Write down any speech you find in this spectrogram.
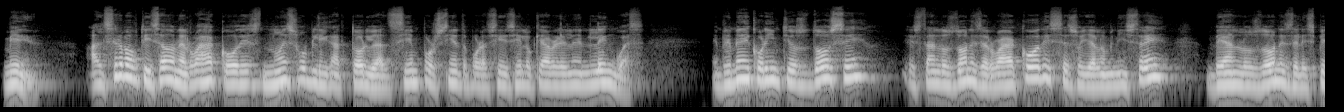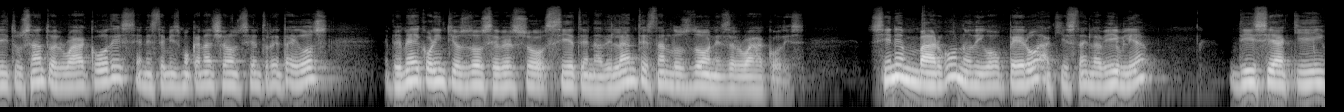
miren, al ser bautizado en el Raja Codes no es obligatorio al 100%, por así decirlo, que hablen en lenguas. En 1 Corintios 12 están los dones del Raja Codes, eso ya lo ministré. Vean los dones del Espíritu Santo del Raja Codes en este mismo canal Sharon 132. En 1 Corintios 12, verso 7 en adelante están los dones del Raja Codes. Sin embargo, no digo pero, aquí está en la Biblia, dice aquí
